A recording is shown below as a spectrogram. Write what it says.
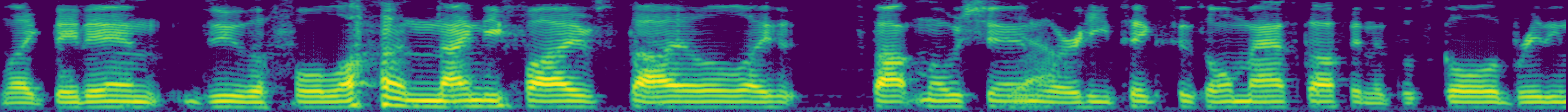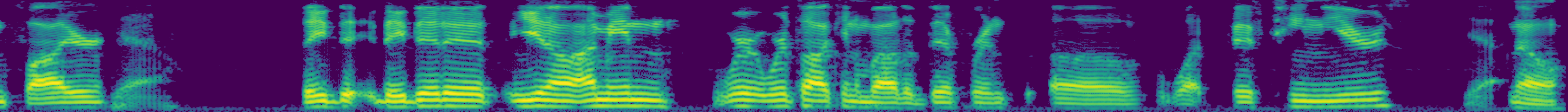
Like they didn't do the full on 95 style like stop motion Yeah. where he takes his whole mask off and it's a skull breathing fire. Yeah. They they did it, you know, I mean, we're we're talking about a difference of what 15 years? Yeah. No,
